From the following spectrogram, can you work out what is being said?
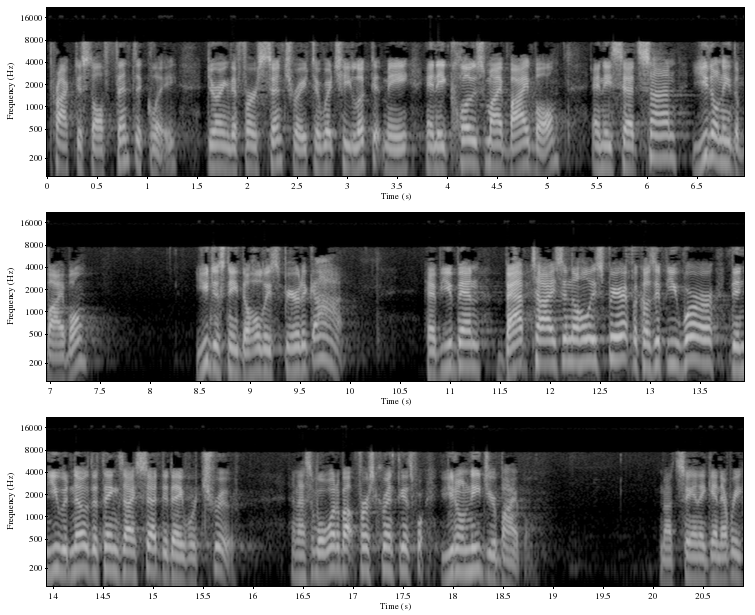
practiced authentically during the first century, to which he looked at me and he closed my Bible and he said, Son, you don't need the Bible. You just need the Holy Spirit of God. Have you been baptized in the Holy Spirit? Because if you were, then you would know the things I said today were true. And I said, Well, what about 1 Corinthians 4? You don't need your Bible. I'm not saying again every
